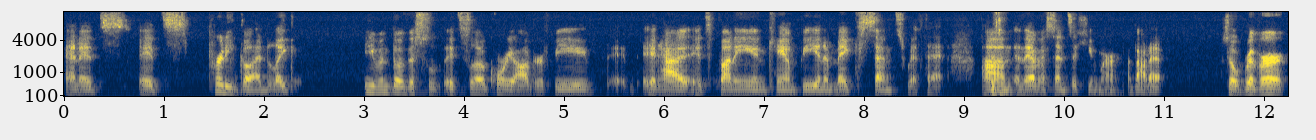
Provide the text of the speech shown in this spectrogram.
and it's it's pretty good. Like even though this it's slow choreography, it, it has it's funny and campy and it makes sense with it, um, and they have a sense of humor about it. So River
